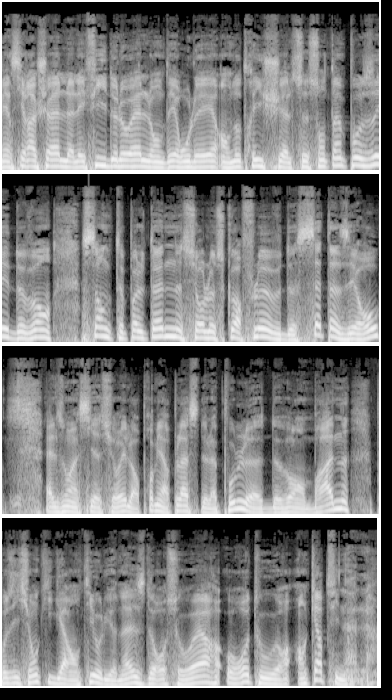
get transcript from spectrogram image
Merci Rachel. Les filles de l'OL ont déroulé en Autriche. Elles se sont imposées devant Sankt Polten sur le score fleuve de 7 à 0. Elles ont ainsi assuré leur première place de la poule devant Bran, position qui garantit aux Lyonnaises de recevoir au retour en quart de finale.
